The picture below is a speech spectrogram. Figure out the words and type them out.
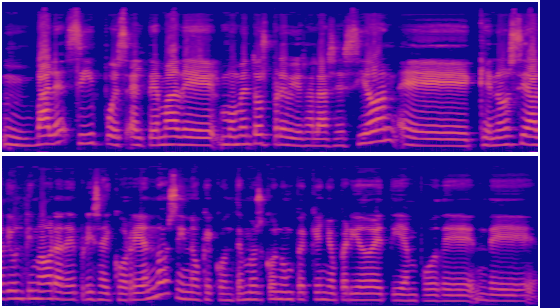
Vale, sí, pues el tema de momentos previos a la sesión, eh, que no sea de última hora de prisa y corriendo, sino que contemos con un pequeño periodo de tiempo de,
